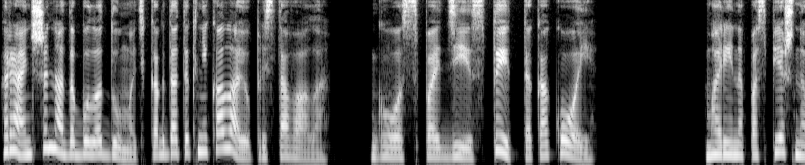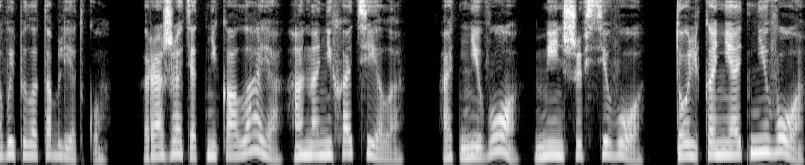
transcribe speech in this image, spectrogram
Раньше надо было думать, когда ты к Николаю приставала. Господи, стыд-то какой!» Марина поспешно выпила таблетку. Рожать от Николая она не хотела. От него меньше всего, только не от него.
